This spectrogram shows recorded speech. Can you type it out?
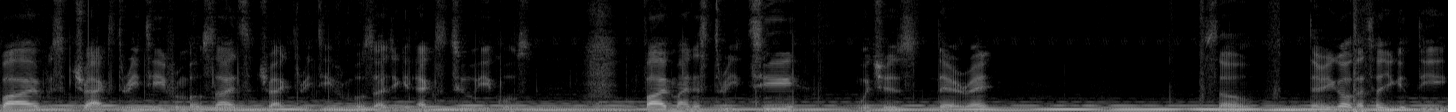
5. We subtract 3t from both sides. Subtract 3t from both sides. You get x2 equals 5 minus 3t, which is there, right? So there you go. That's how you get the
